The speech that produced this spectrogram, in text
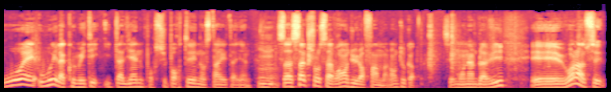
où est, où est la communauté italienne pour supporter nos stars italiennes. Mm. Ça, ça que je trouve ça a vraiment dû leur faire mal, en tout cas. C'est mon humble avis. Et voilà, c'est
